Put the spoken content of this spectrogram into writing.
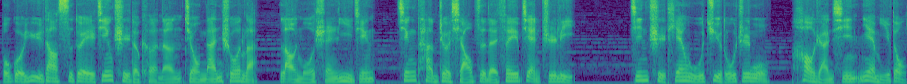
不过遇到四对金翅的可能就难说了。老魔神一惊，惊叹这小子的飞剑之力。金翅天无剧毒之物，浩然心念一动，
